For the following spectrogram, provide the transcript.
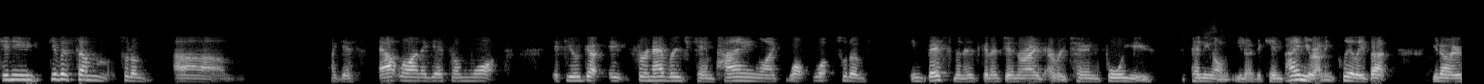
can you give us some sort of um, I guess outline, I guess, on what if you go for an average campaign, like what what sort of investment is going to generate a return for you, depending on you know the campaign you're running, clearly, but you know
